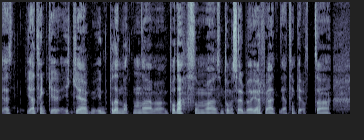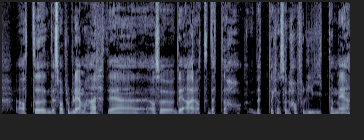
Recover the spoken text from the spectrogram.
jeg, jeg, tenker ikke på den måten på det som, som Tommy Sørbø gjør. For jeg, jeg tenker at, at, det som er problemet her, det, altså, det er at dette, dette kunstverket har for lite med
